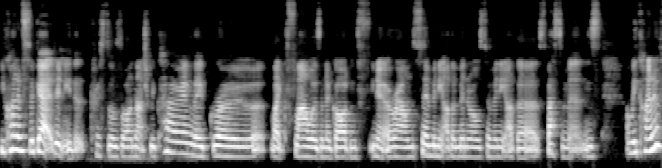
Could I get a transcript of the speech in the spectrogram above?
you kind of forget don't you that crystals are naturally occurring they grow like flowers in a garden you know around so many other minerals so many other specimens and we kind of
